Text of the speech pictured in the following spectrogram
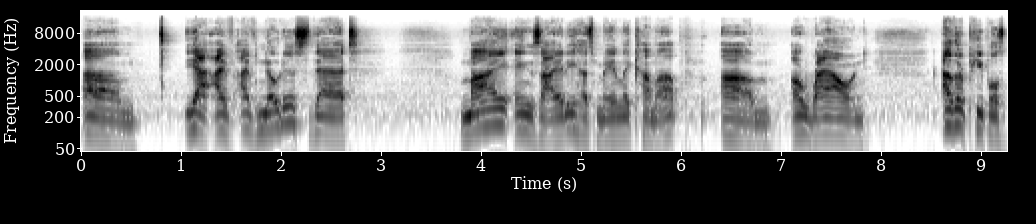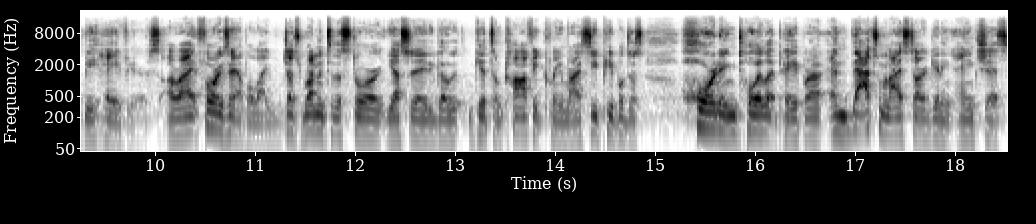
um, yeah, I've, I've noticed that my anxiety has mainly come up um, around other people's behaviors, all right? For example, like just running to the store yesterday to go get some coffee creamer, I see people just hoarding toilet paper and that's when I start getting anxious.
